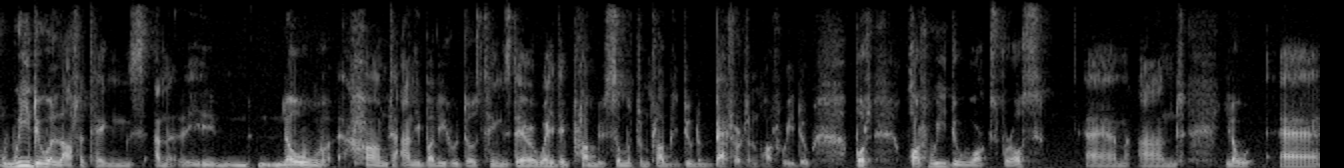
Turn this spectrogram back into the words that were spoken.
we do a lot of things, and uh, no harm to anybody who does things their way. They probably some of them probably do them better than what we do, but what we do works for us, um, and you know. Uh,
